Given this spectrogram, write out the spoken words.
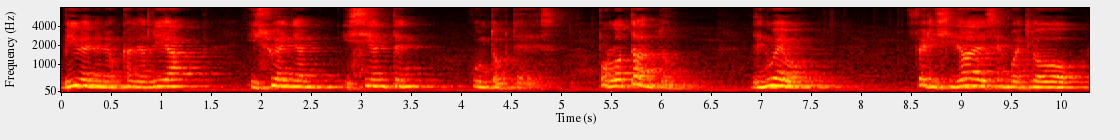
viven en Euskal Herria y sueñan y sienten junto a ustedes. Por lo tanto, de nuevo, felicidades en vuestro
